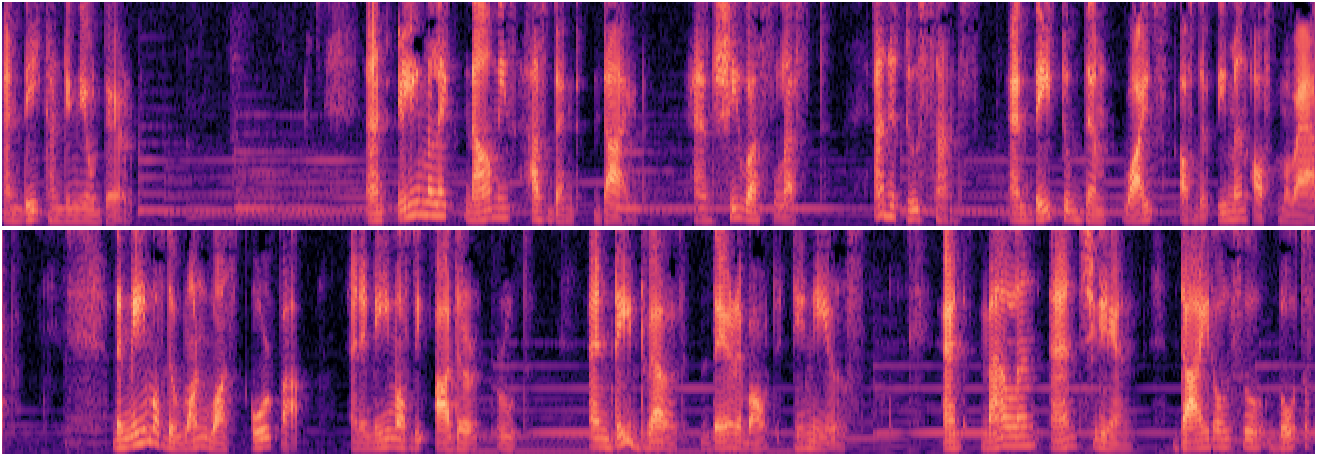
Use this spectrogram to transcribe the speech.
and they continued there. And Elimelech, Naomi's husband, died, and she was left, and her two sons, and they took them wives of the women of Moab. The name of the one was Orpah, and the name of the other Ruth. And they dwelt there about ten years. And Mahlon and Chilion died also both of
